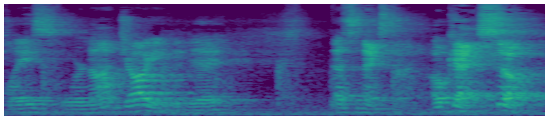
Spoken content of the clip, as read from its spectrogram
place. We're not jogging today. That's next time. Okay, so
